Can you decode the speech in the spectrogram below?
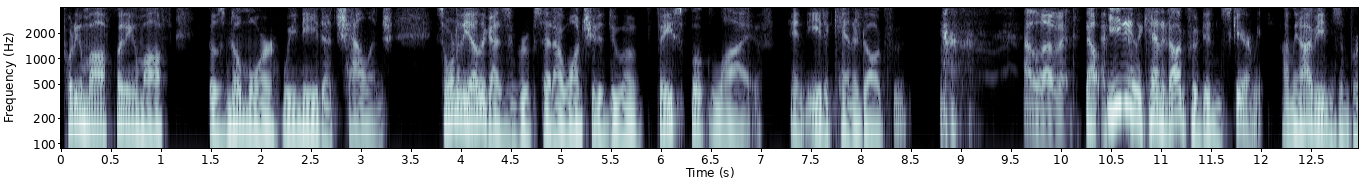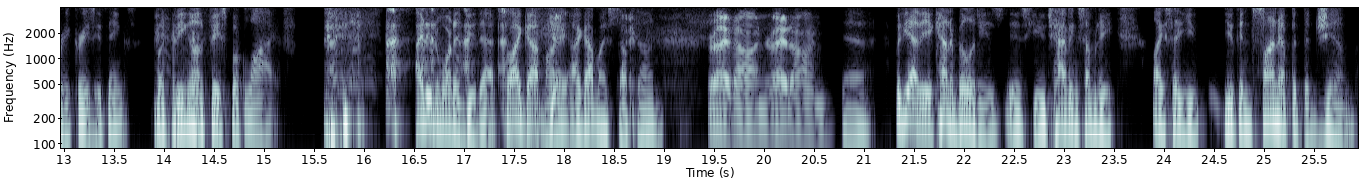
putting them off, putting them off. He goes, no more. We need a challenge. So one of the other guys in the group said, I want you to do a Facebook Live and eat a can of dog food. I love it. now, eating the can of dog food didn't scare me. I mean, I've eaten some pretty crazy things, but being on Facebook Live, I didn't want to do that. So I got my I got my stuff done. Right on, right on. Yeah. But yeah, the accountability is is huge. Having somebody, like I said, you you can sign up at the gym,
